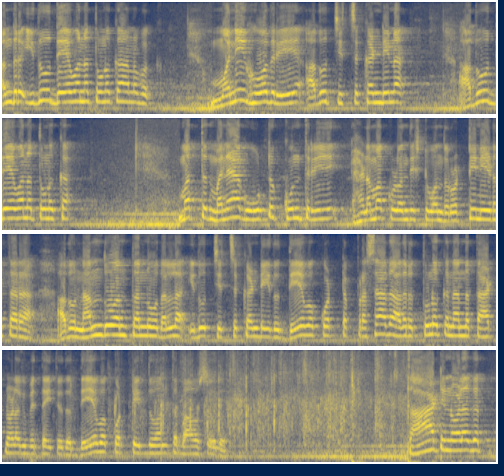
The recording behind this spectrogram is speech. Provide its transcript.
ಅಂದ್ರೆ ಇದು ದೇವನ ತುಣುಕ ಅನ್ಬೇಕು. ಮನೆಗೆ ಹೋದ್ರಿ, ಅದು ಚಿಚ್ಚಕಂಡಿನ, ಅದು ದೇವನ ತುಣುಕ. ಮತ್ತು ಮನ್ಯಾಗ ಊಟಕ್ಕೆ ಕುಂತ್ರಿ, ಹೆಣ್ಮಕ್ಳು ಒಂದಿಷ್ಟು ಒಂದು ರೊಟ್ಟಿ ನೀಡ್ತಾರ, ಅದು ನಂದು ಅಂತನ್ನುವುದಲ್ಲ, ಇದು ಚಿಚ್ಚಕಂಡಿ, ಇದು ದೇವ ಕೊಟ್ಟ ಪ್ರಸಾದ. ಅದರ ತುಣುಕ ನನ್ನ ತಾಟಿನೊಳಗೆ ಬಿದ್ದೈತಿ, ಇದು ದೇವ ಕೊಟ್ಟಿದ್ದು ಅಂತ ಭಾವಿಸೋದು ತಾಟಿನೊಳಗೆ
